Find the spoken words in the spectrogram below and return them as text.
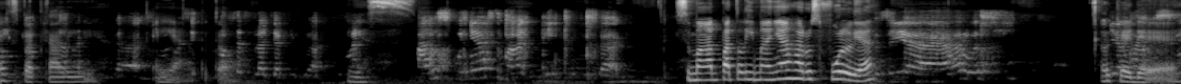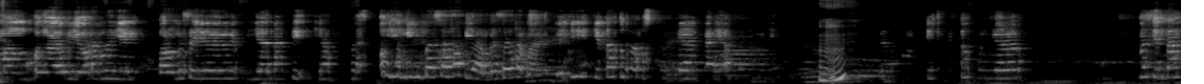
expert kali kan iya betul proses belajar juga yes. Harus punya semangat itu juga. Semangat 45 nya harus full ya? Terus ya harus. Oke ya, deh. harus mempengaruhi orang lain. Kalau misalnya dia nanti ya oh yang ini bahasa Arab ya bahasa Arab Nah, jadi kita tuh harus punya kayak apa namanya? Dalam itu punya entah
